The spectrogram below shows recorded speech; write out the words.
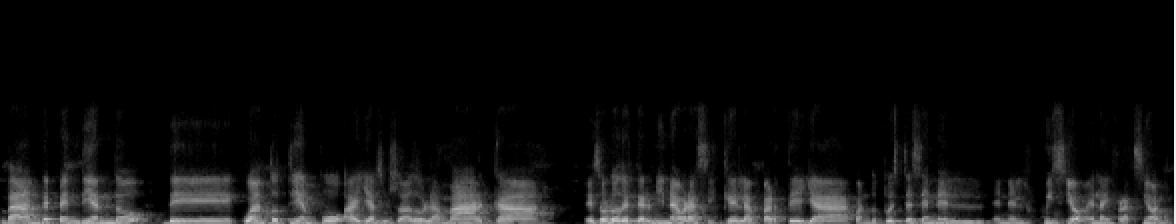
van dependiendo de cuánto tiempo hayas usado la marca. Eso lo determina ahora sí que la parte ya, cuando tú estés en el, en el juicio, en la infracción,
